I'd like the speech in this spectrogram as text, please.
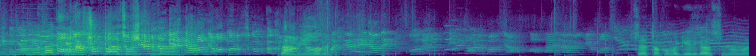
gideceğim ya. Ben sana Çok tatlı, çok şirin bir kız gelir gelmez yanaklarını sıkıp Ben bilmiyorum. Z takımı geri gelsin ama.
